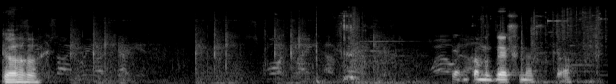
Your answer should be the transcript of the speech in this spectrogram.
Go. Zone relocated. Squad mate avenged. Well Getting done. from aggression and stuff.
